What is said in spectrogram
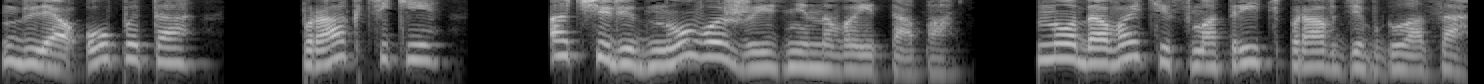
Для опыта, практики очередного жизненного этапа. Но давайте смотреть правде в глаза.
